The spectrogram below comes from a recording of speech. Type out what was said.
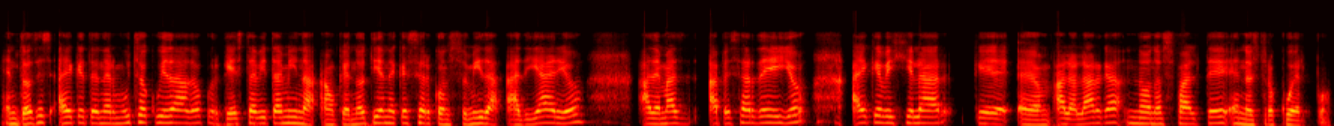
Entonces, hay que tener mucho cuidado porque esta vitamina, aunque no tiene que ser consumida a diario, además, a pesar de ello, hay que vigilar que em, a la larga no nos falte en nuestro cuerpo.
